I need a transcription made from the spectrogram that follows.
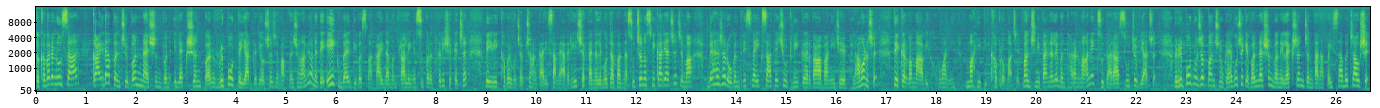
તો ખબર અનુસાર કાયદા પંચે વન નેશન, વન ઇલેક્શન પર રિપોર્ટ તૈયાર કર્યો છે, જેમ આપને જણાવ્યું અને તે એક બે દિવસમાં કાયદા મંત્રાલયને સુપરત કરી શકે છે, તેવી ખબર મુજબ જાણકારી સામે આવી રહી છે. પેનલે મોટાભાગના સૂચનો સ્વીકાર્યા છે, જેમાં બે હજાર ઓગણત્રીસમાં એક સાથે ચૂંટણી કરવાની જે ભલામણ છે, તે કરવામાં આવી હોવાની માહિતી ખબરોમાં છે. પંચની પેનલે બંધારણમાં અનેક સુધારા સૂચવ્યા છે. રિપોર્ટ મુજબ પંચનું કહેવું છે કે વન નેશન, વન ઇલેક્શન જનતાના પૈસા બચાવશે.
